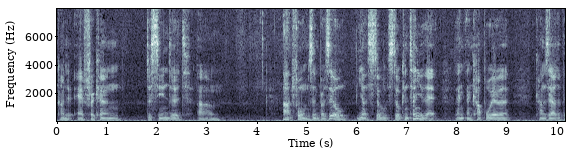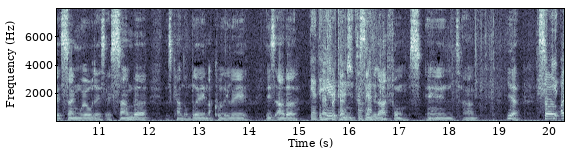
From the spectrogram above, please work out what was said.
kind of African descended um, art forms in Brazil, you know, still still continue that, and, and capoeira comes out of that same world as, as samba, as candomblé, maculelê, these other Yeah, the African descended Africa. art forms, and um, yeah. So You- I,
